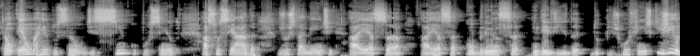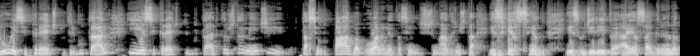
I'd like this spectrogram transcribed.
Então, é uma redução de 5% associada justamente a essa, a essa cobrança indevida do PIS-COFINS, que gerou esse crédito tributário, e esse crédito tributário está justamente está sendo pago agora, está né, sendo destinado, a gente está exercendo esse, o direito a, a essa grana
